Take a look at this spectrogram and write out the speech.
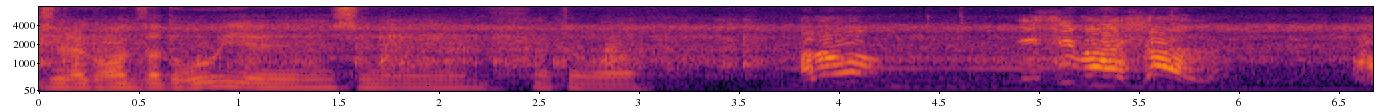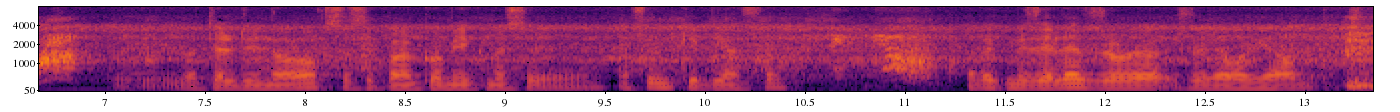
J'ai la grande vadrouille et j'ai. Attends, voir. Alors Ici Maréchal L'Hôtel du Nord, ça c'est pas un comique, mais c'est un film qui est bien fait. Avec mes élèves, je, je les regarde.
